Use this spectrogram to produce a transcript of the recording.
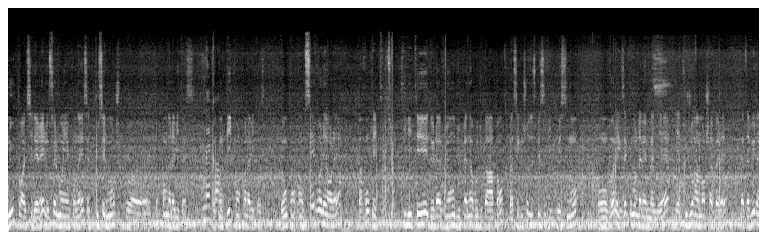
Nous, pour accélérer, le seul moyen qu'on ait, c'est de pousser le manche pour, euh, pour prendre de la vitesse. Quand on pique, on prend la vitesse. Donc on, on sait voler en l'air. Par contre, il y a une petite subtilité de l'avion, du planeur ou du parapente, bah, c'est quelque chose de spécifique. Mais sinon, on vole exactement de la même manière. Il y a toujours un manche à balai. Là, t'as vu, là,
